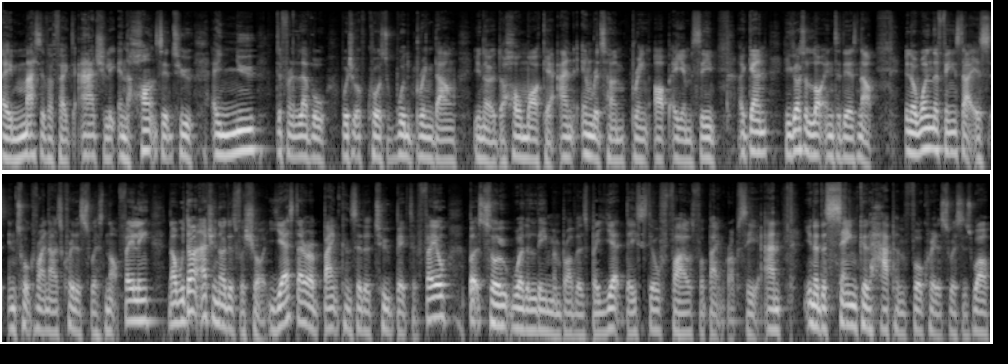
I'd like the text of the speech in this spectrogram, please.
a massive effect actually enhance it to a new different level which of course would bring down you know the whole market and in return bring up AMC again he goes a lot into this. Now you know one of the things that is in talk right now is Credit Suisse not failing. Now we don't actually know this for sure. Yes they're a bank considered too big to fail but so were the Lehman Brothers but yet they still filed for bankruptcy. And you know the same could happen for Credit Suisse as well.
